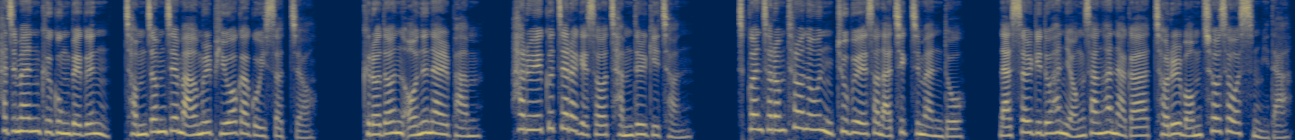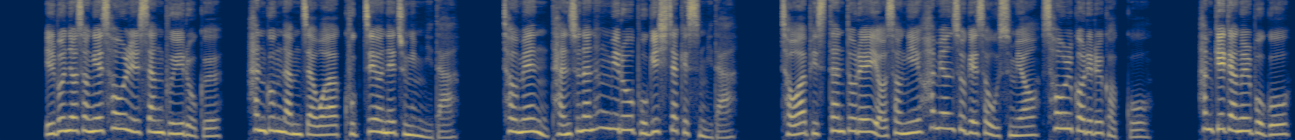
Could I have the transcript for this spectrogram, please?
하지만 그 공백은 점점 제 마음을 비워가고 있었죠. 그러던 어느 날 밤, 하루의 끝자락에서 잠들기 전, 습관처럼 틀어놓은 유튜브에서 나칙지만도 낯설기도 한 영상 하나가 저를 멈춰 세웠습니다. 일본 여성의 서울 일상 브이로그, 한국 남자와 국제연애 중입니다. 처음엔 단순한 흥미로 보기 시작했습니다. 저와 비슷한 또래의 여성이 화면 속에서 웃으며 서울 거리를 걷고 함께 강을 보고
